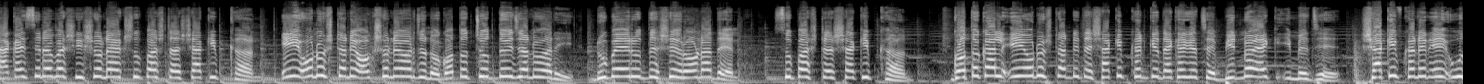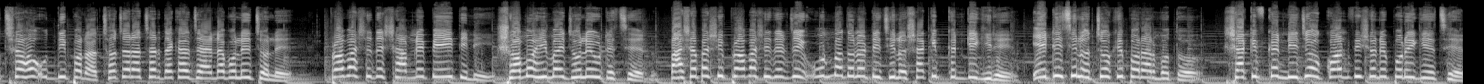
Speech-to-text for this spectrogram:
ঢাকায় সিনেমার শীর্ষ নায়ক সুপারস্টার শাকিব খান। এই অনুষ্ঠানে অংশ নেওয়ার জন্য গত চোদ্দই জানুয়ারি দুবাইয়ের উদ্দেশ্যে রওনা দেন সুপারস্টার শাকিব খান। গতকাল এই অনুষ্ঠানটিতে শাকিব খানকে দেখা গেছে ভিন্ন এক ইমেজে। শাকিব খানের এই উৎসাহ, উদ্দীপনা সচরাচর দেখা যায় না বলেই চলে। প্রবাসীদের সামনে পেয়েই তিনি। সমহিমায় জ্বলে উঠেছেন। পাশাপাশি প্রবাসীদের যে উন্মাদনাটি ছিল শাকিব খানকে ঘিরে, এটি ছিল চোখে পড়ার মতো। শাকিব খান নিজেও কনফিউশনে পড়ে গিয়েছেন,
